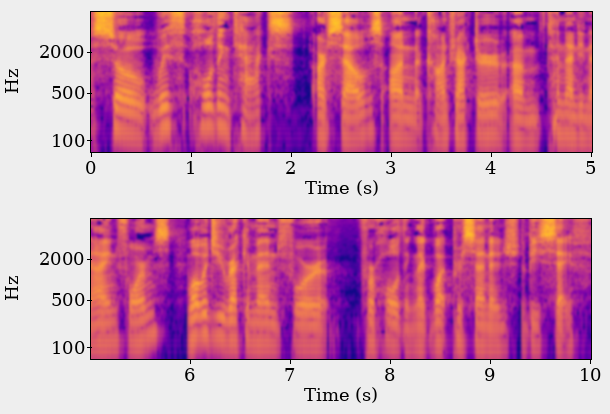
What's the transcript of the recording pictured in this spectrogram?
so, with holding tax ourselves on contractor um, 1099 forms, what would you recommend for for holding? Like, what percentage to be safe?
